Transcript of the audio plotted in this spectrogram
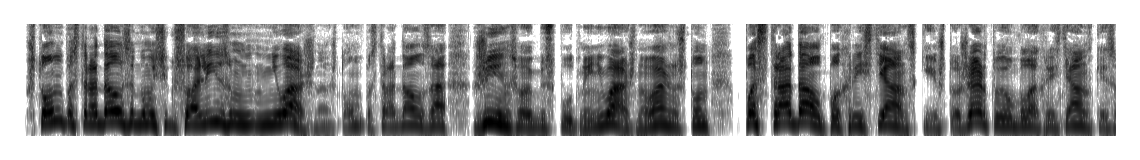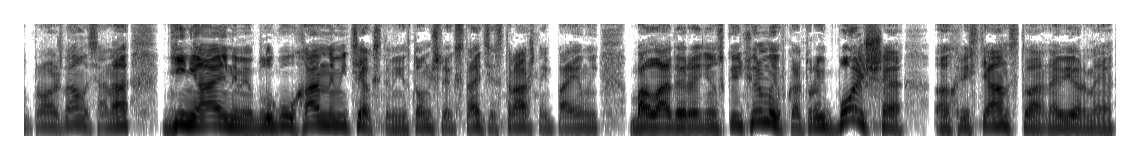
Что он пострадал за гомосексуализм, неважно. Что он пострадал за жизнь свою беспутную, неважно. Важно, что он пострадал по-христиански, и что жертва его была христианской, сопровождалась она гениальными, благоуханными текстами, и в том числе, кстати, страшной поэмой «Баллады Рединской тюрьмы», в которой больше э, христианства, наверное,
